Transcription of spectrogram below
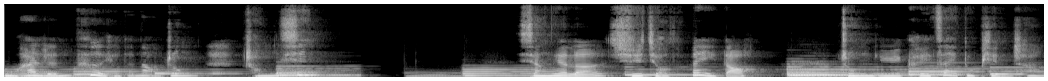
武汉人特有的闹钟重新，想念了许久的味道，终于可以再度品尝；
